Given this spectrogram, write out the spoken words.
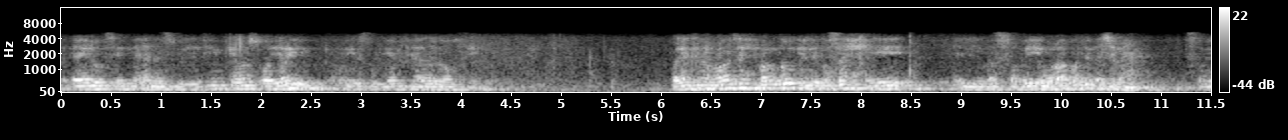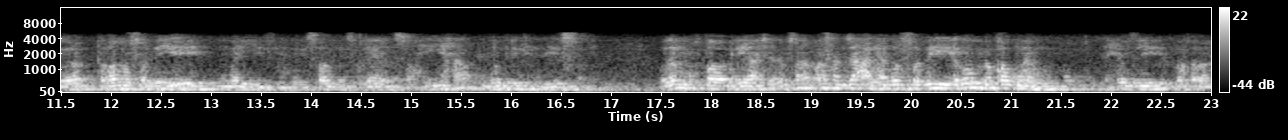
فقالوا سيدنا أنس واليتيم كانوا صغيرين كانوا إيه؟ صبيان في هذا الوقت يعني. ولكن الراجح برضو اللي تصح إيه؟ اللي يبقى الصبي وراك وتبقى جماعة. الصبي وراك طالما الصبي إيه؟ مميز. يعني بيصلي صلاة صحيحة ومدرك هذه الصلاة. وده المختار ليه؟ عشان وسلم أصلا جعل هذا الصبي ام قومه لحفظ البقرة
